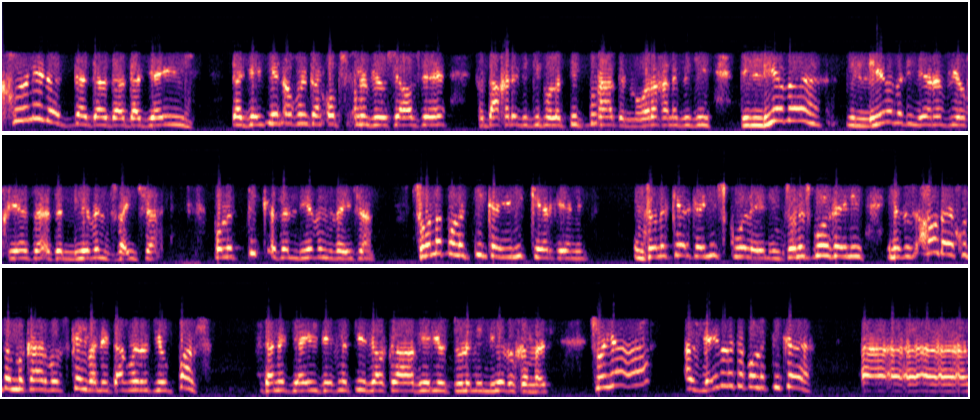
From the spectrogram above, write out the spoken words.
glo nie dat dat dat dat, dat jy dat jy een oggend kan opstaan en vir jouself sê vandag het ek 'n bietjie politiek praat en môre gaan ek bietjie die lewe, die lewe wat die Here vir jou gee is 'n lewenswyse. Politiek is 'n lewenswyse. Sonder politiek kan jy nie kerk hê nie. En so 'n keer kan jy nie skool hê nie. So 'n skool kan jy nie en as ons al daai goed aan mekaar wil skei want die dag wanneer dit jou pas, dan het jy definitief wel klaar weer jou doel in die lewe gemis. So ja, as jy wil 'n politieke uh uh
